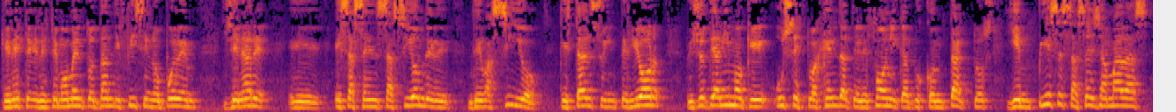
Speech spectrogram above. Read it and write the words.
que en este, en este momento tan difícil no pueden llenar eh, esa sensación de, de vacío que está en su interior pero yo te animo a que uses tu agenda telefónica, tus contactos y empieces a hacer llamadas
